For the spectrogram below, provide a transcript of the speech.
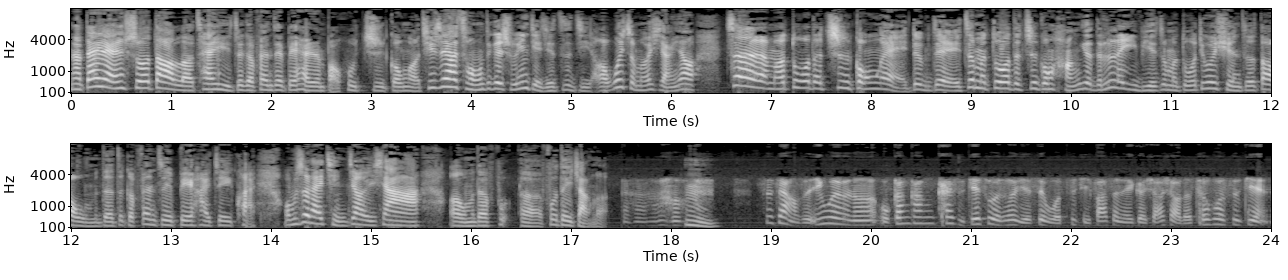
那当然说到了参与这个犯罪被害人保护志工哦，其实要从这个淑英姐姐自己哦，为什么想要这么多的志工诶，对不对？这么多的志工行业的类别这么多，就会选择到我们的这个犯罪被害这一块。我们是来请教一下呃我们的副呃副队长了，嗯。是这样子，因为呢，我刚刚开始接触的时候，也是我自己发生了一个小小的车祸事件，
